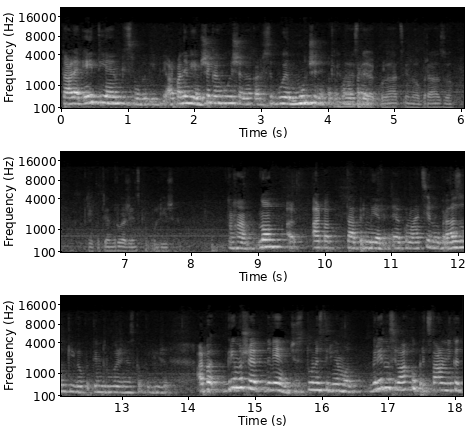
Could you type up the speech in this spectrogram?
tale ATM, ki smo videli, ali pa ne vem, še kaj hujšega, kar vsebuje mučenje. Pa tako naprej. ejakulacije na obrazu, ki potem druga ženska poliže. Aha, no, ali, ali pa ta primer ejakulacije na obrazu, ki ga potem druga ženska poliže. Ali pa gremo še, ne vem, če se tu ne strinjamo, verjetno si lahko predstavljamo nekaj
